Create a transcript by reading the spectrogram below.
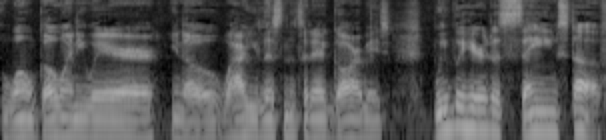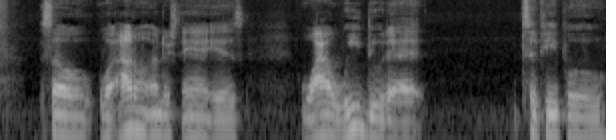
won't go anywhere. You know, why are you listening to that garbage? We would hear the same stuff. So what I don't understand is why we do that to people,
